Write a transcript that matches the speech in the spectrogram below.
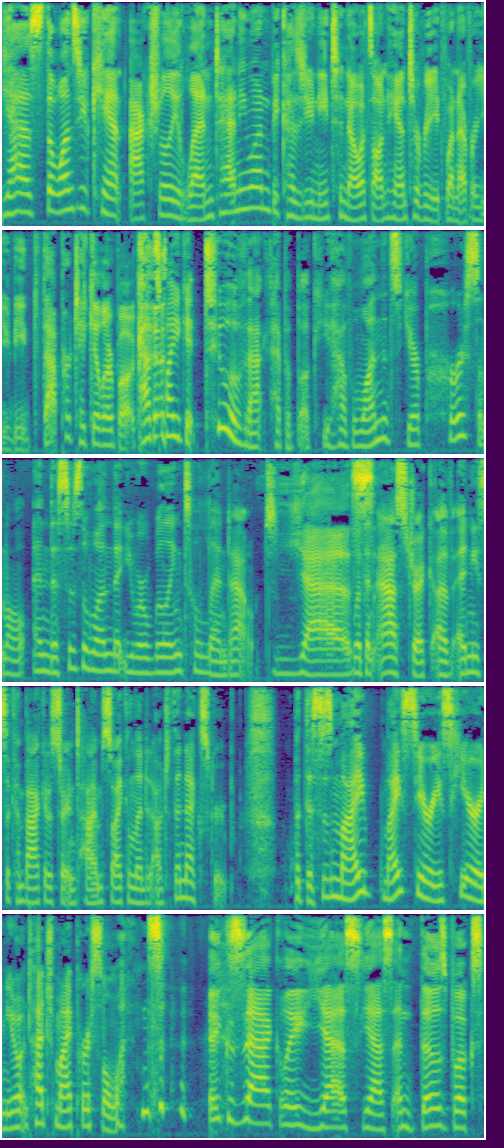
Yes, the ones you can't actually lend to anyone because you need to know it's on hand to read whenever you need that particular book. That's why you get two of that type of book. You have one that's your personal, and this is the one that you are willing to lend out yes. with an asterisk of it needs to come back at a certain time so I can lend it out to the next group. But this is my my series here, and you don't touch my personal ones. Exactly. Yes, yes. And those books,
